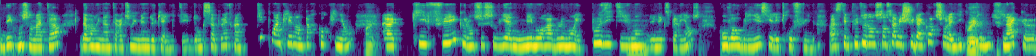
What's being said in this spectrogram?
des consommateurs d'avoir une interaction humaine de qualité. Donc, ça peut être un petit point clé dans le parcours client euh, qui fait que l'on se souvienne mémorablement et positivement mhm. d'une expérience qu'on va oublier si elle est trop fluide. C'était plutôt dans ce sens-là, mais je suis d'accord sur la dichotomie Fnac, euh,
